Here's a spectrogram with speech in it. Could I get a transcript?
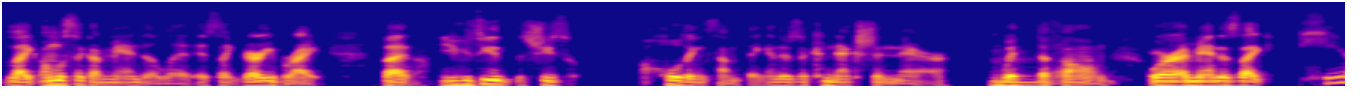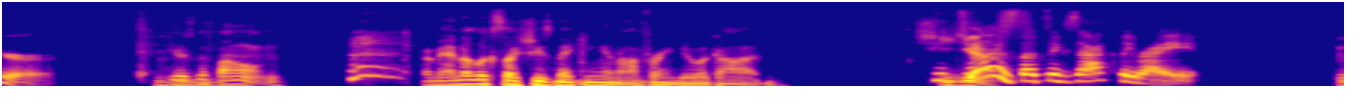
like almost like Amanda lit. It's like very bright, but Yeah. you can see she's holding something, and there's a connection there with Mhm, the Yeah. phone where Amanda's like, here, here's the mhm. phone. Amanda looks like she's making an offering to a god. She Yes. does. That's exactly right. I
